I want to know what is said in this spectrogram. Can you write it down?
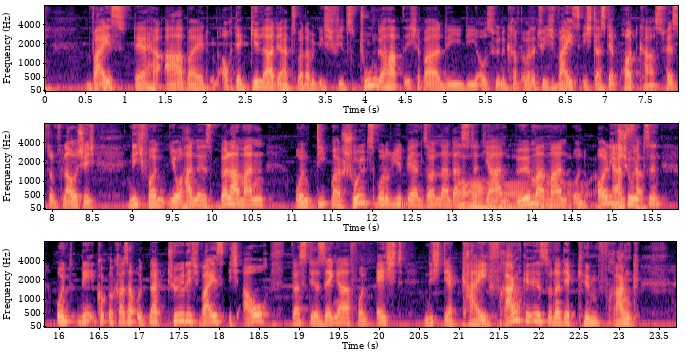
Weiß der Herr Arbeit und auch der Giller, der hat zwar damit nicht viel zu tun gehabt, ich war die, die ausführende Kraft, aber natürlich weiß ich, dass der Podcast Fest und Flauschig nicht von Johannes Böllermann und Dietmar Schulz moderiert werden, sondern dass Oh, das Jan Böhmermann und Olli ernsthaft? Schulz sind. Und nee, kommt noch krasser. Und natürlich weiß ich auch, dass der Sänger von Echt nicht der Kai Franke ist, sondern der Kim Frank.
